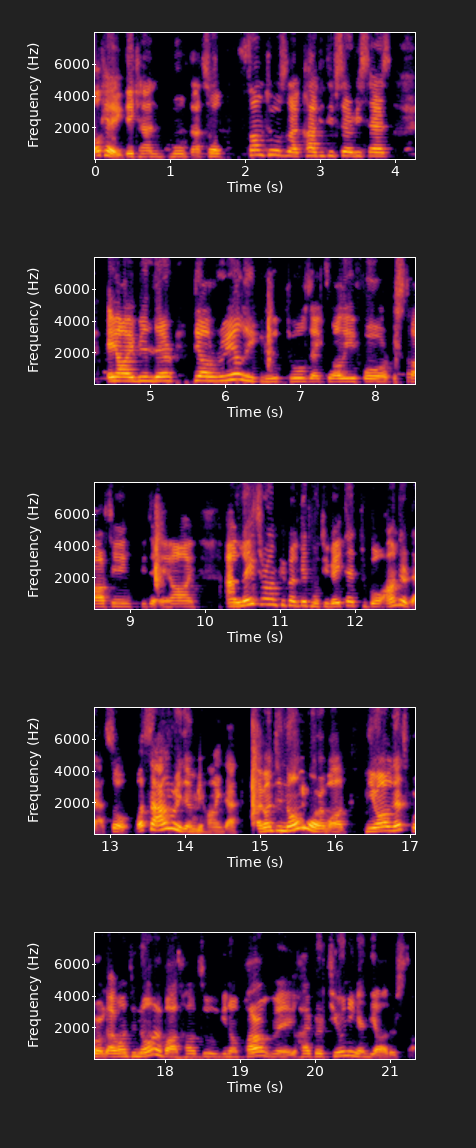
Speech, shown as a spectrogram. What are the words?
okay, they can move that. So some tools like cognitive services, AI builder, they are really good tools actually for starting with the AI. And later on, people get motivated to go under that. So, what's the algorithm behind that? I want to know more about neural network. I want to know about how to, you know, param- hyper tuning and the other stuff.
